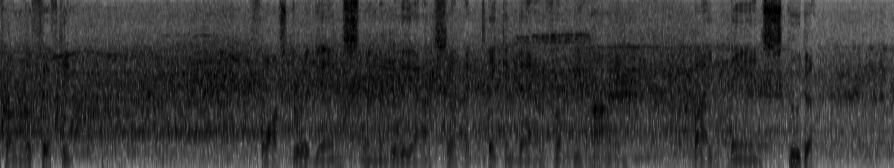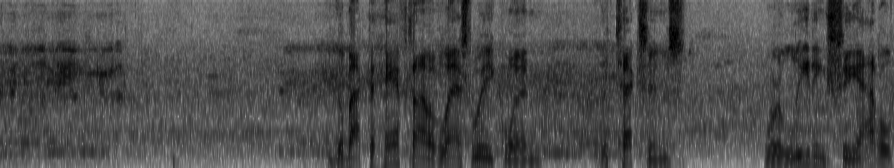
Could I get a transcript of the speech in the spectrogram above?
From the 50. Foster again, swinging to the outside, taken down from behind by Dan Skuta. You go back to halftime of last week when the Texans were leading Seattle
